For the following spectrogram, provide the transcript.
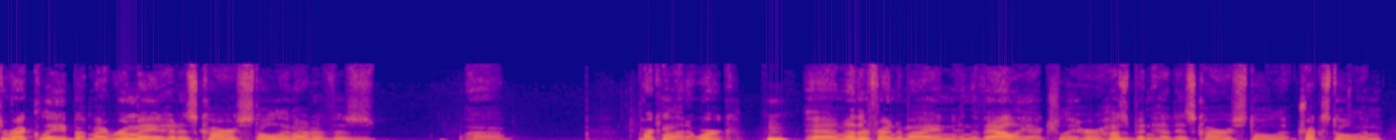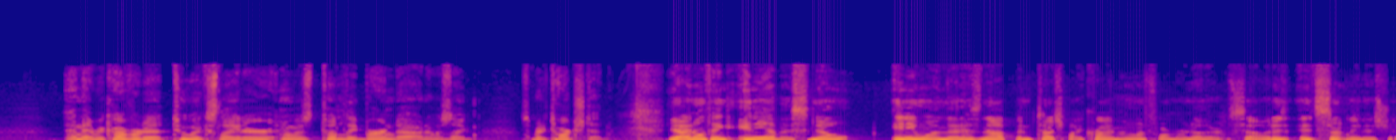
directly, but my roommate had his car stolen out of his uh, parking lot at work. And another friend of mine in the valley, actually, her husband had his car stolen, truck stolen, and they recovered it two weeks later, and it was totally burned out. It was like somebody torched it. Yeah, I don't think any of us know anyone that has not been touched by crime in one form or another. So it is, it's certainly an issue.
